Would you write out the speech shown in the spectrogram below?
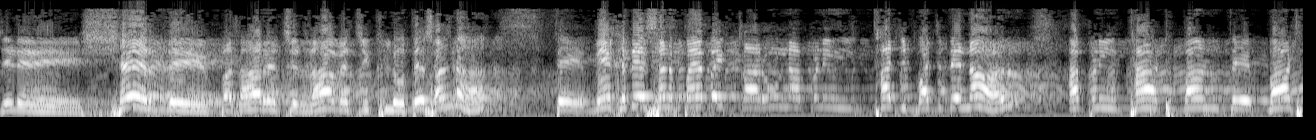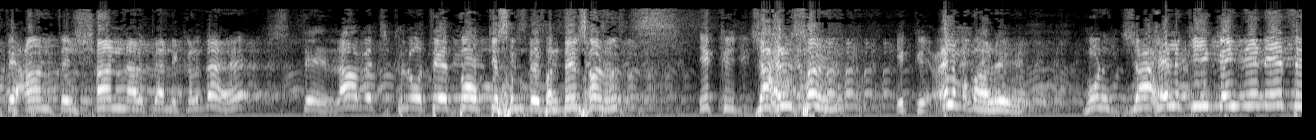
جڑے شہر دے بازار چ راہ وچ کھلوتے سن نا، تے ویکھدے سن، پے بھائی قارون اپنی دھج بج دے نال، اپنی ٹھاٹ بان تے باٹھ تے آن تے شان نال پیا نکلدا ہے۔ تے راہ وچ کھلوتے دو قسم دے بندے سن۔ ایک جاہل سن، ایک علم والے۔ ہن جاہل کی کہندے نے تے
